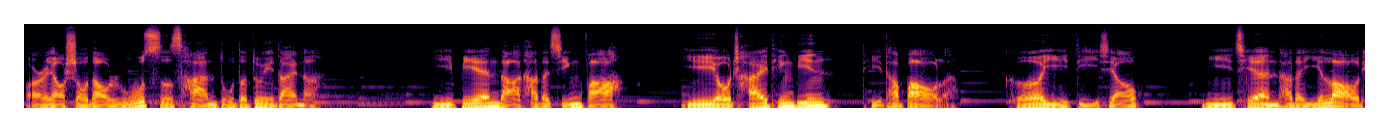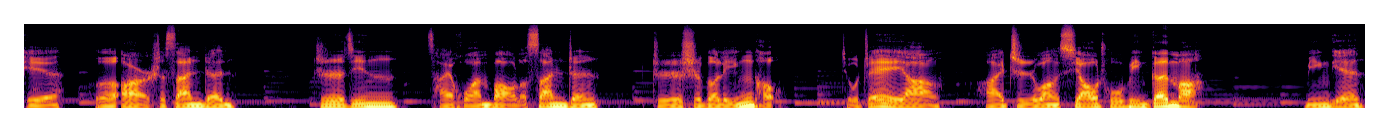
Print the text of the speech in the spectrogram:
而要受到如此惨毒的对待呢？你鞭打他的刑罚，已有柴廷斌替他报了，可以抵消。你欠他的一烙铁和二十三针，至今才还报了三针，只是个零头。就这样，还指望消除病根吗？明天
